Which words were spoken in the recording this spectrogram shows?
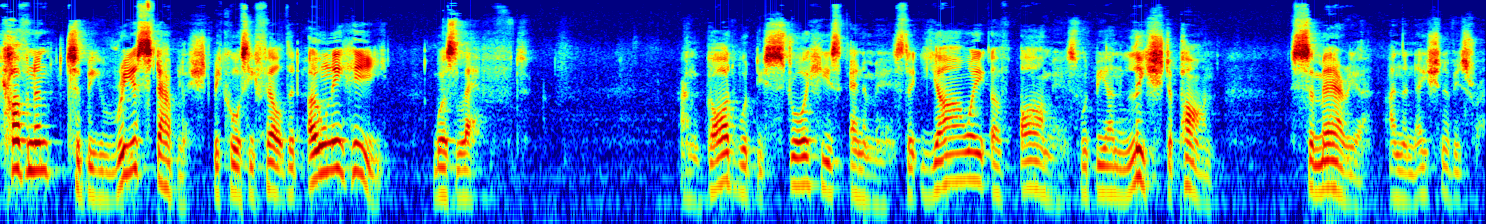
covenant to be re established because he felt that only he was left. And God would destroy his enemies, that Yahweh of armies would be unleashed upon Samaria and the nation of Israel.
